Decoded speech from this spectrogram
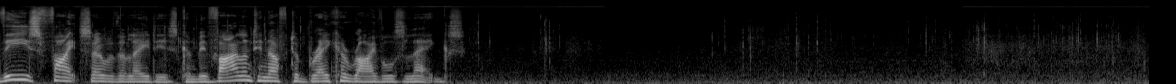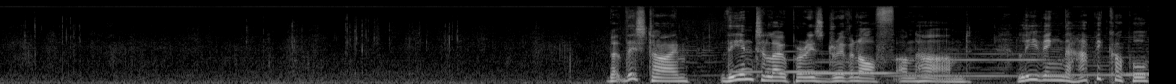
These fights over the ladies can be violent enough to break a rival's legs. But this time, the interloper is driven off unharmed, leaving the happy couple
